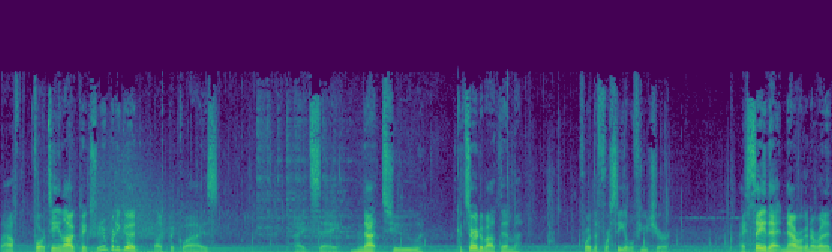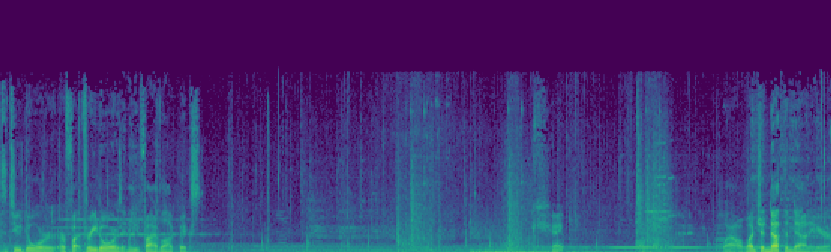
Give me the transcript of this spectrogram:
Wow, 14 lockpicks. We're doing pretty good, lockpick wise. I'd say. Not too concerned about them for the foreseeable future. I say that, now we're going to run into two doors, or three doors that need five lockpicks. Okay. Wow, a bunch of nothing down here.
